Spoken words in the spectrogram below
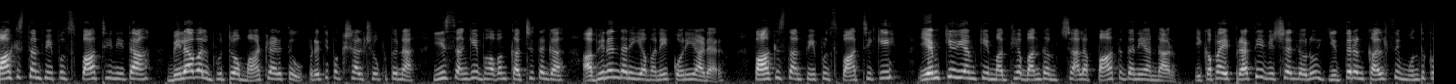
పాకిస్తాన్ పీపుల్స్ పార్టీ నేత బిలావల్ భుట్టో మాట్లాడుతూ ప్రతిపక్షాలు చూపుతున్న ఈ సంఘీభావం ఖచ్చితంగా అభినందనీయమని కొనియాడారు. పాకిస్తాన్ పీపుల్స్ పార్టీకి ఎంక్యూఎంకి మధ్య బంధం చాలా పాతదని అన్నారు. ఇకపై ప్రతి విషయంలోనూ ఇద్దరం కలిసి ముందుకు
